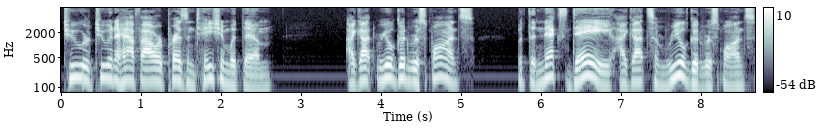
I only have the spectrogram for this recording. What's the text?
two or two and a half hour presentation with them. I got real good response, but the next day I got some real good response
